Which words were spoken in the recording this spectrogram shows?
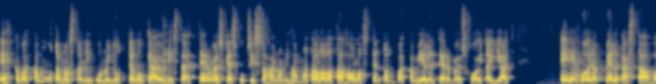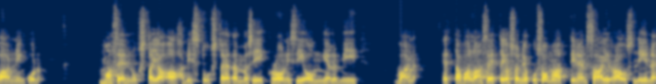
ehkä vaikka muutamasta niin kun juttelukäynnistä, että terveyskeskuksissahan on ihan matalalla taholla sitten on vaikka mielenterveyshoitajia, että ei he hoida pelkästään vaan niin kun masennusta ja ahdistusta ja tämmöisiä kroonisia ongelmia, vaan että tavallaan se, että jos on joku somaattinen sairaus, niin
